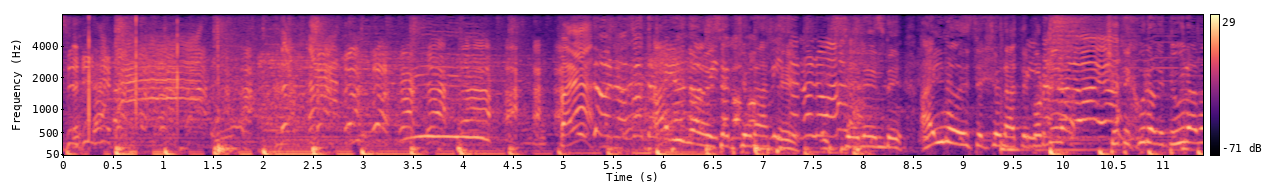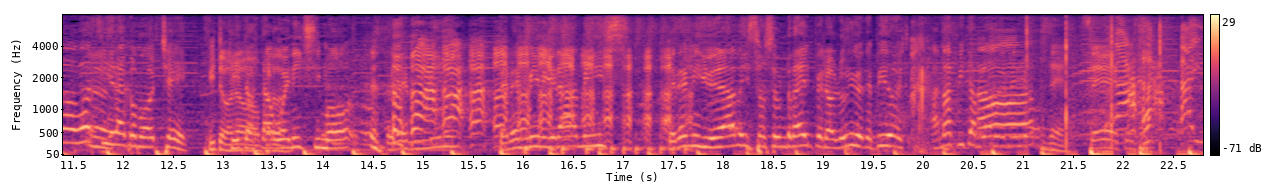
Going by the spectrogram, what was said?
Sí. Fito, no hagas. Excelente. Ahí no decepcionaste. Fito, Porque no era- yo te juro que te hubiera dado más y era como, che, Fito, no, está perdón. buenísimo. Tenés mil, tenés mil Grammys. Tenés mil Grammys, sos un rey, pero lo único que te pido es. Además, Fito aplaude medio. Sí, sí, sí. Ay,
